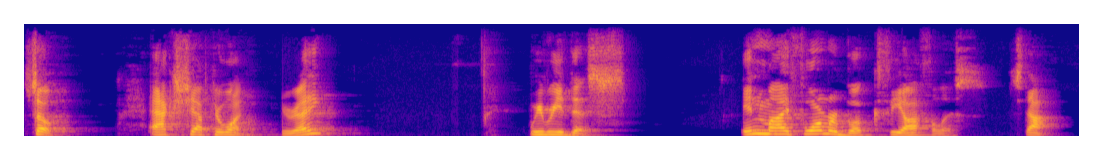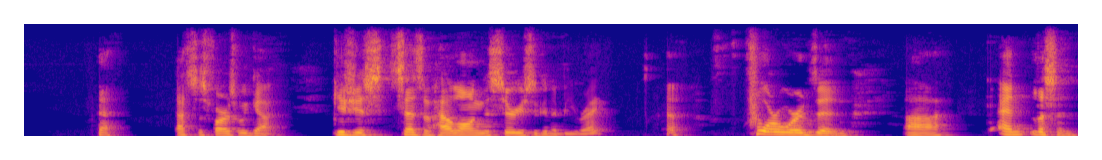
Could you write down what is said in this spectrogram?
So, Acts chapter 1. You ready? We read this. In my former book, Theophilus, stop. That's as far as we got. Gives you a sense of how long the series is going to be, right? Four words in. Uh, and listen,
